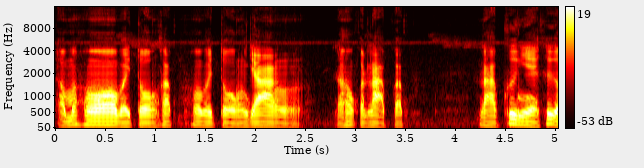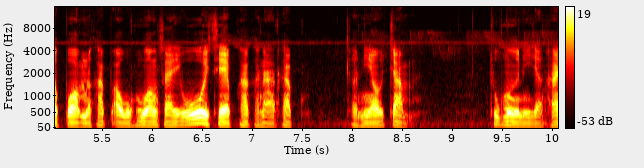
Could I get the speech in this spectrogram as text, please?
เอามาห่อใบตองครับห่อใบตองย่างแล้วเฮาก็ลาบครับลาบคือแง่คือกับปอมนะครับเอาม่วงใส่โอ้ยแสบคักขนาดครับข้าวเหนียวจำทุกมือนี่อยากหา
